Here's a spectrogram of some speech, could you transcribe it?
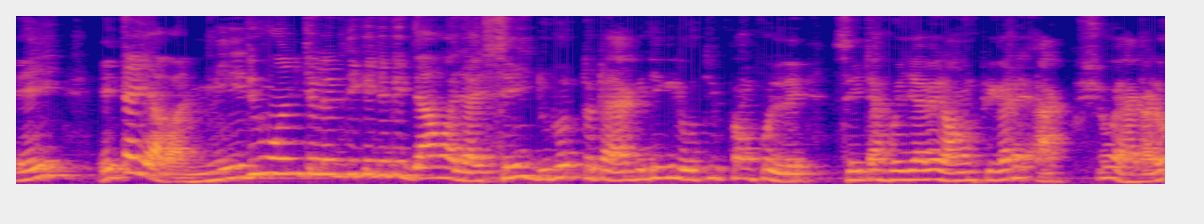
এই, এটাই আবার, মেরু অঞ্চলের দিকে যদি যাওয়া যায়, সেই দূরত্বটা এক ডিগ্রি অতিক্রম করলে সেইটা হয়ে যাবে রাউন্ড ফিগারে একশো এগারো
